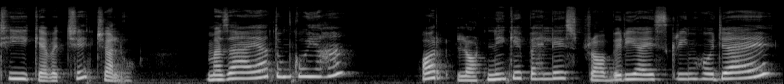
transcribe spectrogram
ठीक है बच्चे चलो। मज़ा आया तुमको यहाँ? और लौटने के पहले स्ट्रॉबेरी आइसक्रीम हो जाए।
